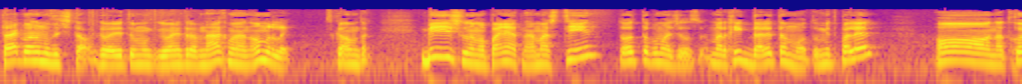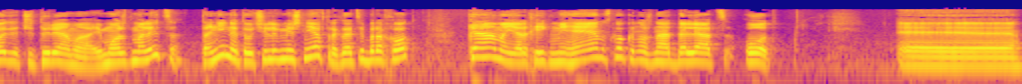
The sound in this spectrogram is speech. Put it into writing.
Так он ему зачитал. Говорит ему, говорит Равнахман, омрли. Сказал ему так. Бишлему, понятно, Амаштин, тот, кто помочился. Мархик дали тамот, умит палель. Он отходит четыре ама и может молиться. Танин это учили в Мишне, в трактате Барахот. Кама ярхик михем, сколько нужно отдаляться от э,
